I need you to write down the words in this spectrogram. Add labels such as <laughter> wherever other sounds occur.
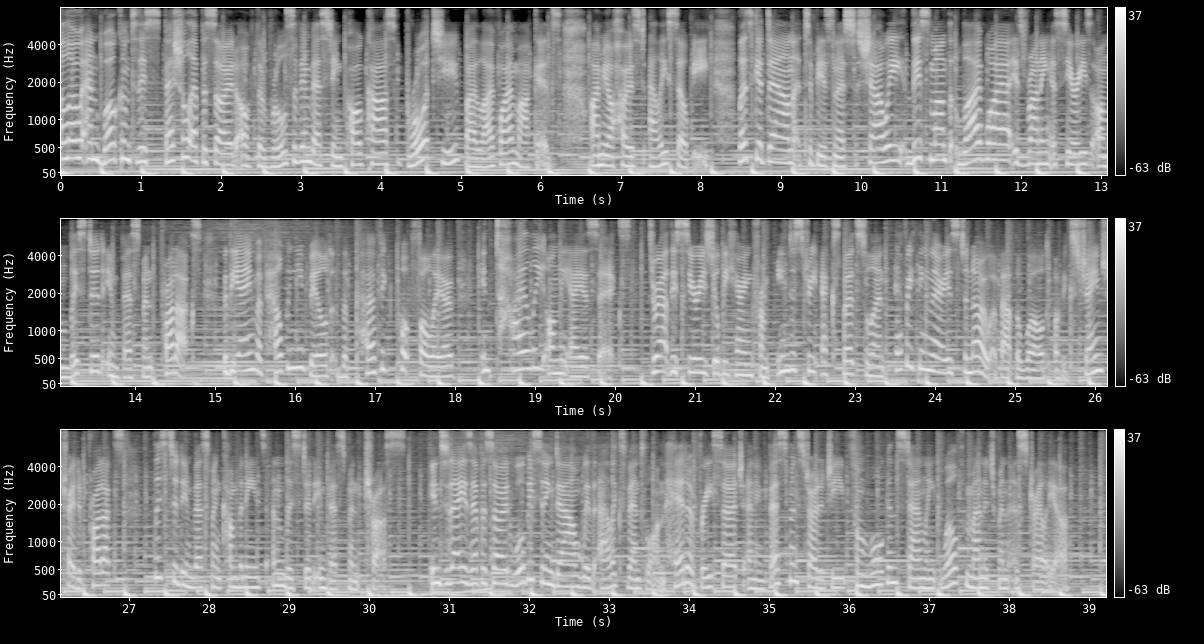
Hello, and welcome to this special episode of the Rules of Investing podcast brought to you by Livewire Markets. I'm your host, Ali Selby. Let's get down to business, shall we? This month, Livewire is running a series on listed investment products with the aim of helping you build the perfect portfolio entirely on the ASX. Throughout this series, you'll be hearing from industry experts to learn everything there is to know about the world of exchange traded products listed investment companies, and listed investment trusts. In today's episode, we'll be sitting down with Alex Ventelon, Head of Research and Investment Strategy for Morgan Stanley Wealth Management Australia.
